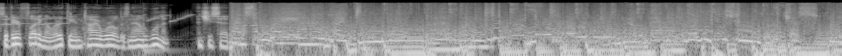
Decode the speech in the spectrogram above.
Severe flooding alert. The entire world is now a woman. And she said, Just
